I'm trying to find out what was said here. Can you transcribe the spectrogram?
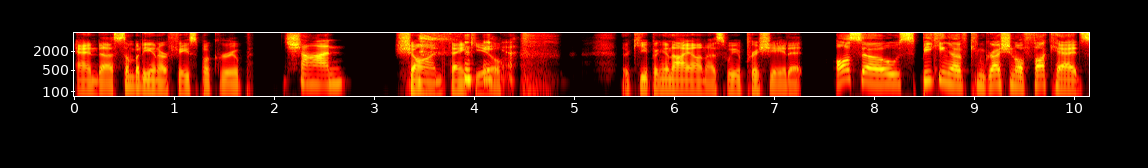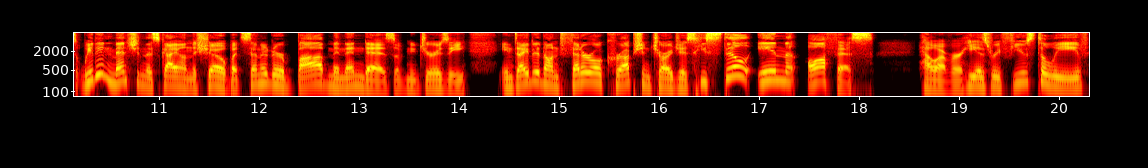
and uh, somebody in our Facebook group. Sean. Sean, thank you. yeah. They're keeping an eye on us. We appreciate it. Also, speaking of congressional fuckheads, we didn't mention this guy on the show, but Senator Bob Menendez of New Jersey, indicted on federal corruption charges. He's still in office. However, he has refused to leave.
